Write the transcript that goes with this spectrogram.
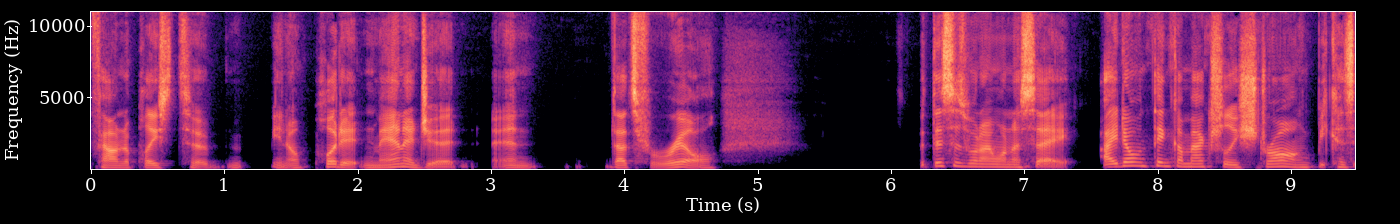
found a place to, you know, put it and manage it. And that's for real. But this is what I want to say I don't think I'm actually strong because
